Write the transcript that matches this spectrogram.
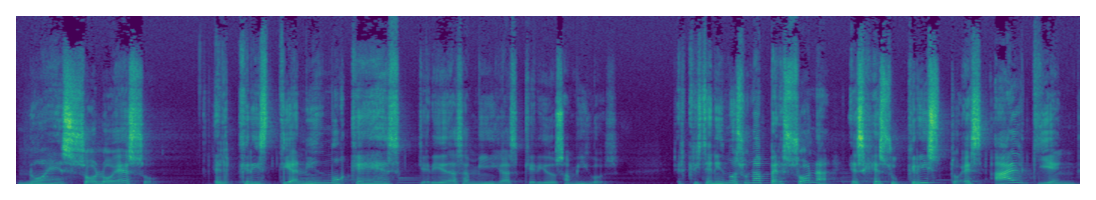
No es solo eso. El cristianismo, ¿qué es, queridas amigas, queridos amigos? El cristianismo es una persona, es Jesucristo, es alguien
